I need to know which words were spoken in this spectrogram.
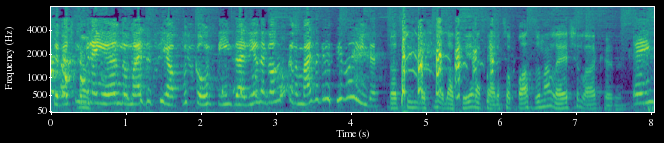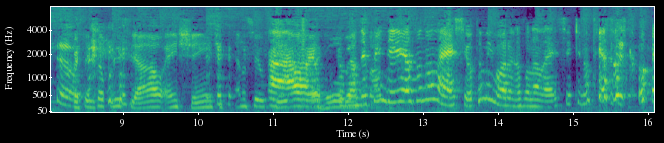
Você vai se embrenhando mais assim, ó, pros confins ali, o negócio vai ficando mais agressivo ainda. Da cima, da da pena, cara, só passa Zona Leste lá, cara. É, então. Perseguição policial, é enchente, é não sei o que, Ah, ó, é eu, eu roubo, é vou assalto. defender a Zona Leste. Eu também moro na Zona Leste, que não tem essas coisas.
